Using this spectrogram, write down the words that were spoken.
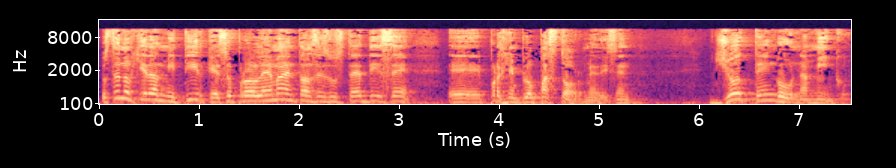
Usted no quiere admitir que es su problema, entonces usted dice, eh, por ejemplo, pastor, me dicen, yo tengo un amigo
